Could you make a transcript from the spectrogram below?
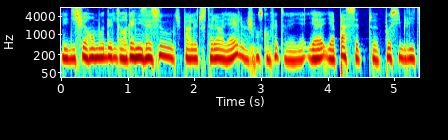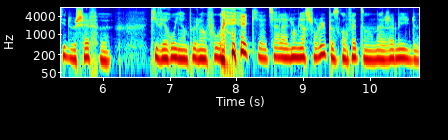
différents modèles d'organisation dont tu parlais tout à l'heure, Yael, je pense qu'en fait, il n'y a, pas cette possibilité de chef euh, qui verrouille un peu l'info et qui attire la lumière sur lui parce qu'en fait, on n'a jamais eu de,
